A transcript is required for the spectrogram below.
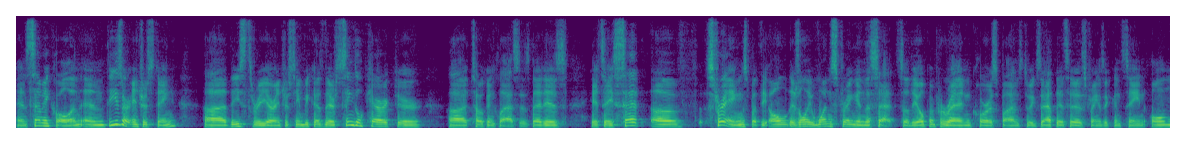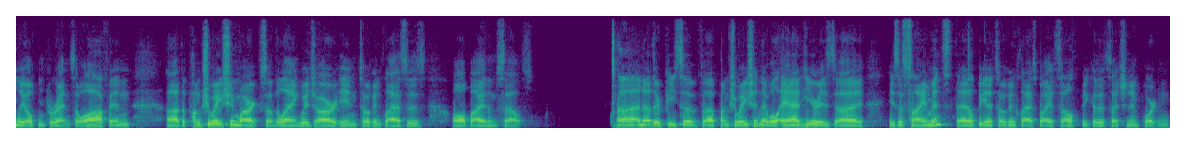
and semicolon. And these are interesting. These three are interesting because they're single character token classes. That is, it's a set of strings, but the only, there's only one string in the set. So the open paren corresponds to exactly a set of strings that contain only open paren. So often uh, the punctuation marks of the language are in token classes all by themselves. Uh, another piece of uh, punctuation that we'll add here is, uh, is assignment. That'll be in a token class by itself because it's such an important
